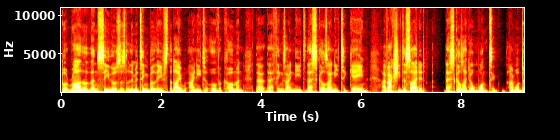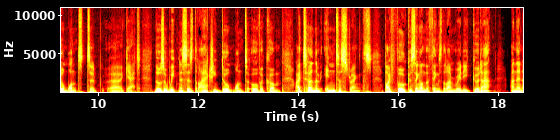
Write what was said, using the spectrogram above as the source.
But rather than see those as limiting beliefs that I, I need to overcome and they're, they're things I need, they're skills I need to gain, I've actually decided they're skills I don't want to I don't want to uh, get. Those are weaknesses that I actually don't want to overcome. I turn them into strengths by focusing on the things that I'm really good at and then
